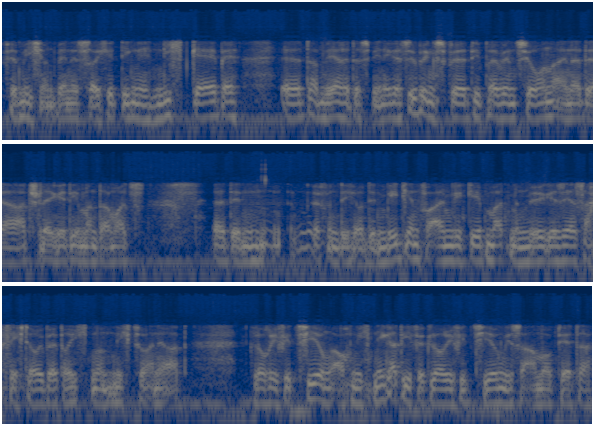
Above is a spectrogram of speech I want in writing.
für mich und wenn es solche Dinge nicht gäbe, äh, dann wäre das weniger. Das ist übrigens für die Prävention einer der Ratschläge, die man damals den öffentlichen und den Medien vor allem gegeben hat, man möge sehr sachlich darüber berichten und nicht so eine Art Glorifizierung, auch nicht negative Glorifizierung dieser Amoktäter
